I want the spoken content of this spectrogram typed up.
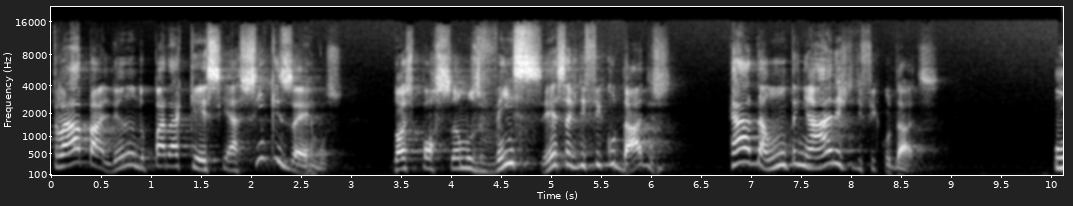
trabalhando para que, se assim quisermos, nós possamos vencer essas dificuldades. Cada um tem áreas de dificuldades. O,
